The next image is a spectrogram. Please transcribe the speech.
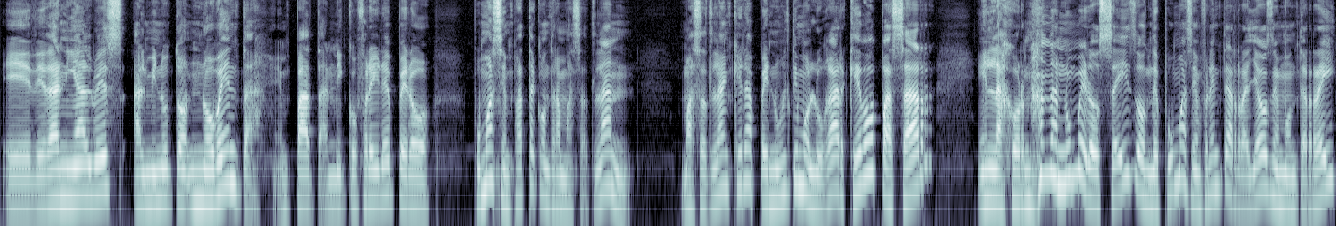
eh, de Dani Alves al minuto 90. Empata Nico Freire, pero Pumas empata contra Mazatlán. Mazatlán que era penúltimo lugar. ¿Qué va a pasar en la jornada número 6 donde Pumas enfrenta a Rayados de Monterrey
